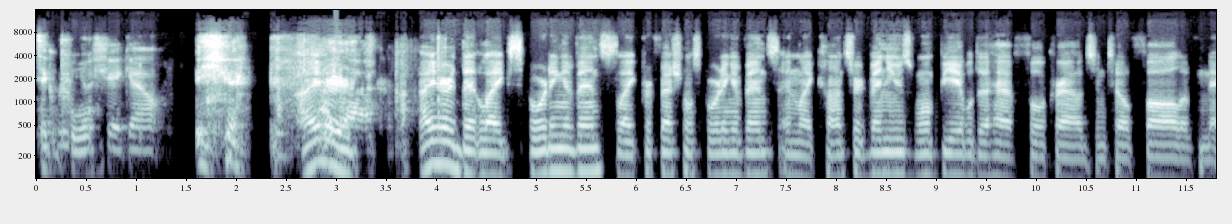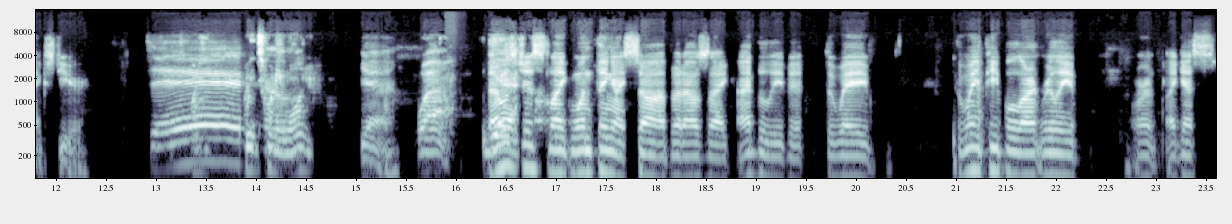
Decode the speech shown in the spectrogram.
Take a really pool. shake out. yeah. i heard uh, I heard that like sporting events, like professional sporting events and like concert venues won't be able to have full crowds until fall of next year. Damn. 2021. Yeah. Wow. That yeah. was just like one thing I saw, but I was like, I believe it. The way the way people aren't really or I guess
